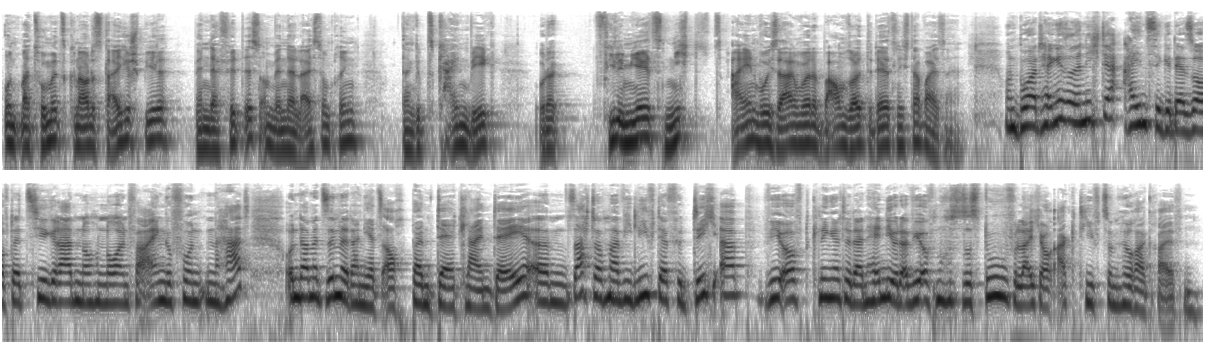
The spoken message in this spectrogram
Und Mats Hummels genau das gleiche Spiel. Wenn der fit ist und wenn der Leistung bringt, dann gibt es keinen Weg oder fiele mir jetzt nicht ein, wo ich sagen würde, warum sollte der jetzt nicht dabei sein? Und Boateng ist aber nicht der Einzige, der so auf der Zielgeraden noch einen neuen Verein gefunden hat. Und damit sind wir dann jetzt auch beim Deadline Day. Ähm, sag doch mal, wie lief der für dich ab? Wie oft klingelte dein Handy oder wie oft musstest du vielleicht auch aktiv zum Hörer greifen?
